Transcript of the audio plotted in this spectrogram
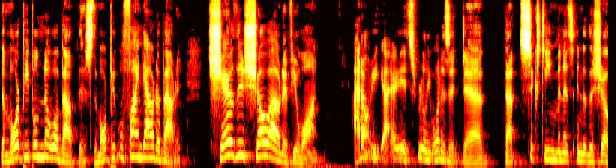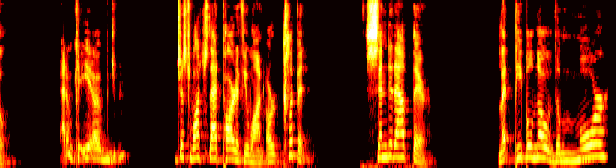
The more people know about this, the more people find out about it. Share this show out if you want. I don't, it's really, what is it? Uh, about 16 minutes into the show. I don't care, you know, just watch that part if you want or clip it Send it out there. Let people know the more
